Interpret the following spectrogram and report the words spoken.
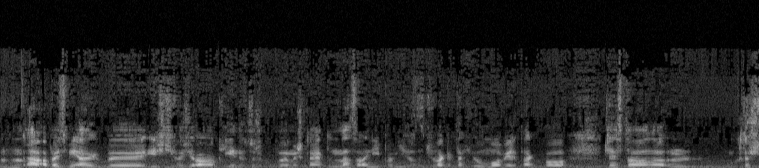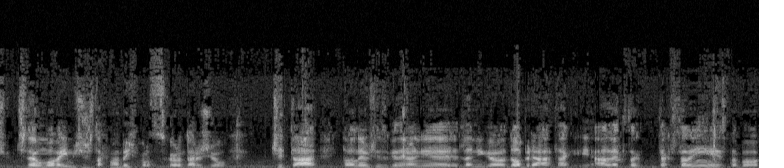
Mhm. A, a powiedz mi, a jakby jeśli chodzi o klientów, którzy kupują mieszkania, to na co oni powinni zwrócić uwagę w takiej umowie, tak? Bo często no, ktoś czyta umowę i myśli, że tak ma być po prostu. Skoro notariusz ją czyta, to ona już jest generalnie dla niego dobra, tak? Ale to tak, tak wcale nie jest, no bo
